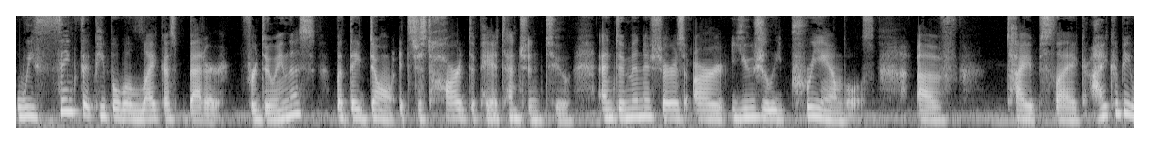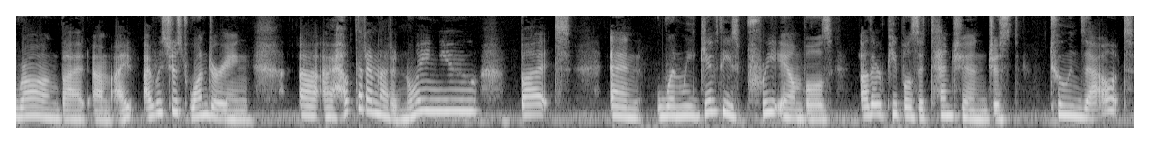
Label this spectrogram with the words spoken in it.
we think that people will like us better for doing this, but they don't. It's just hard to pay attention to. And diminishers are usually preambles of types like, I could be wrong, but um, I, I was just wondering, uh, I hope that I'm not annoying you, but. And when we give these preambles, other people's attention just tunes out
